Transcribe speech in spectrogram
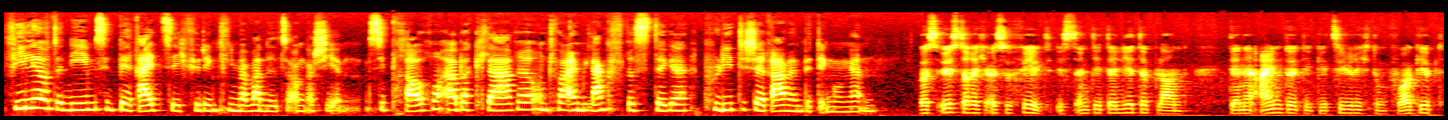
Viele Unternehmen sind bereit, sich für den Klimawandel zu engagieren. Sie brauchen aber klare und vor allem langfristige politische Rahmenbedingungen. Was Österreich also fehlt, ist ein detaillierter Plan, der eine eindeutige Zielrichtung vorgibt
